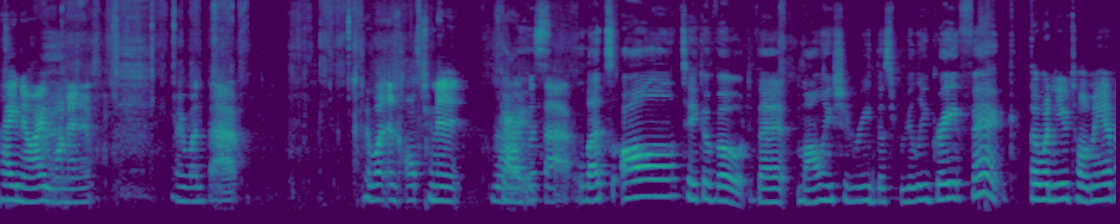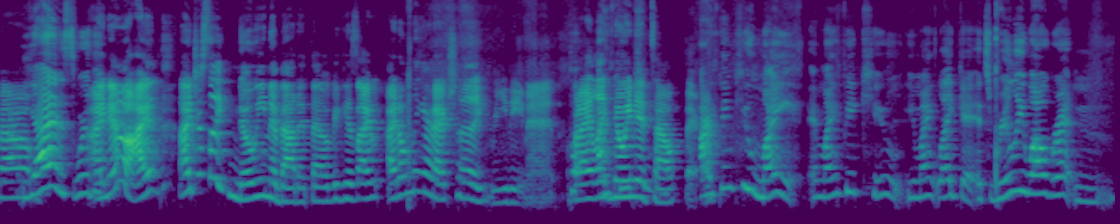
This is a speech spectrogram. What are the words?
I know. I want it. I want that. I want an alternate Guys, with that. let's all take a vote that Molly should read this really great fic. The one you told me about. Yes, we're the, I know. I I just like knowing about it though because I I don't think I'd actually like reading it, but, But I like I knowing think it's out there. I think you might. It might be cute. You might like it. It's really well written.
